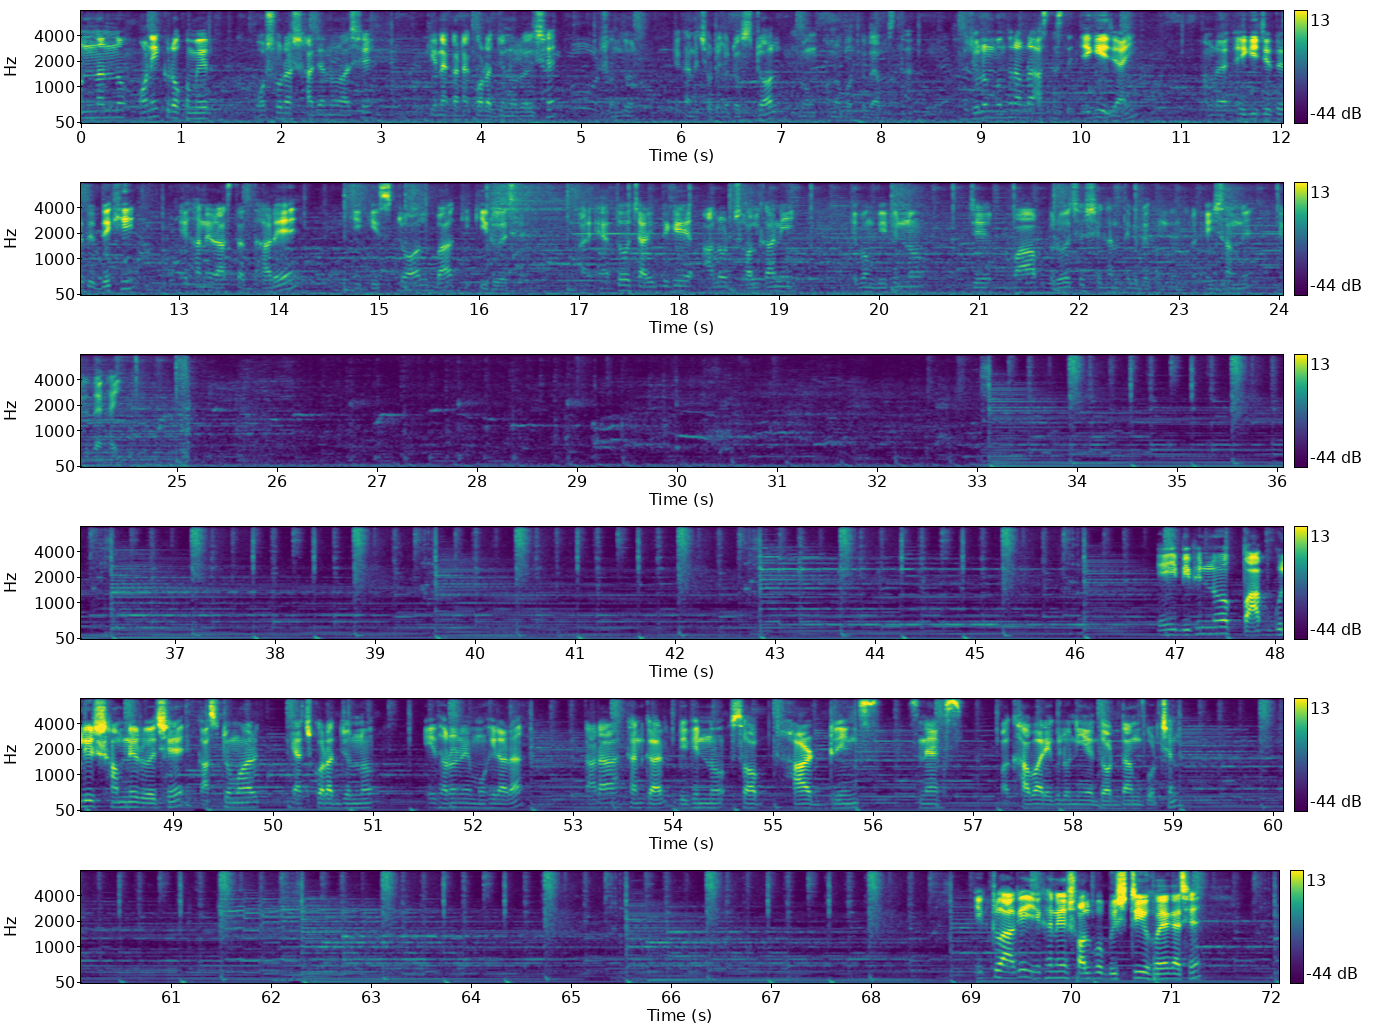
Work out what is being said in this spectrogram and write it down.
অন্যান্য অনেক রকমের পসরা সাজানো আছে, কেনাকাটা করার জন্য রয়েছে সুন্দর এখানে ছোট ছোট স্টল এবং অনবদ্য ব্যবস্থা। তো চলুন বন্ধুরা, আমরা আস্তে আস্তে এগিয়ে যাই। আমরা এগিয়ে যেতে যেতে দেখি এখানে রাস্তার ধারে কি কি স্টল বা কি কি রয়েছে। আর এত চারিদিকে আলোর ঝলকানি এবং বিভিন্ন যে পাপ রয়েছে সেখান থেকে দেখুন বন্ধুরা, এই সামনে এটা দেখাই। এই বিভিন্ন পাপগুলির সামনে রয়েছে কাস্টমার ক্যাচ করার জন্য এই ধরনের মহিলারা। তারা এখানকার বিভিন্ন সফট হার্ড ড্রিঙ্কস স্ন্যাক্স বা খাবার এগুলো নিয়ে দরদাম করছেন। একটু আগেই এখানে স্বল্প বৃষ্টি হয়ে গেছে,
